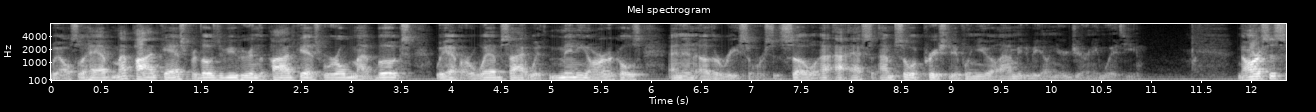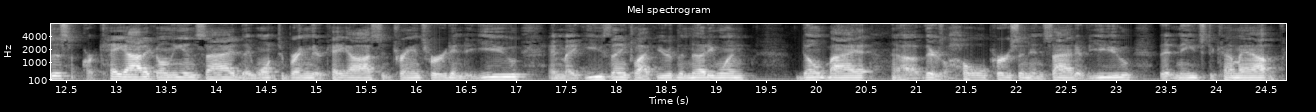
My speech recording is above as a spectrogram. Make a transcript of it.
We also have my podcast. For those of you who are in the podcast world, my books, we have our website with many articles and then other resources. So I, I, I'm so appreciative when you allow me to be on your journey with you. Narcissists are chaotic on the inside. They want to bring their chaos and transfer it into you and make you think like you're the nutty one. Don't buy it. Uh, there's a whole person inside of you that needs to come out.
